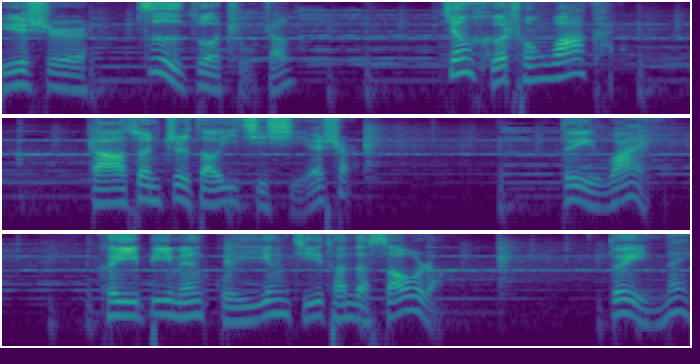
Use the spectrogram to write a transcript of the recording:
于是自作主张，将河床挖开，打算制造一起邪事儿，对外。可以避免鬼婴集团的骚扰，对内，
